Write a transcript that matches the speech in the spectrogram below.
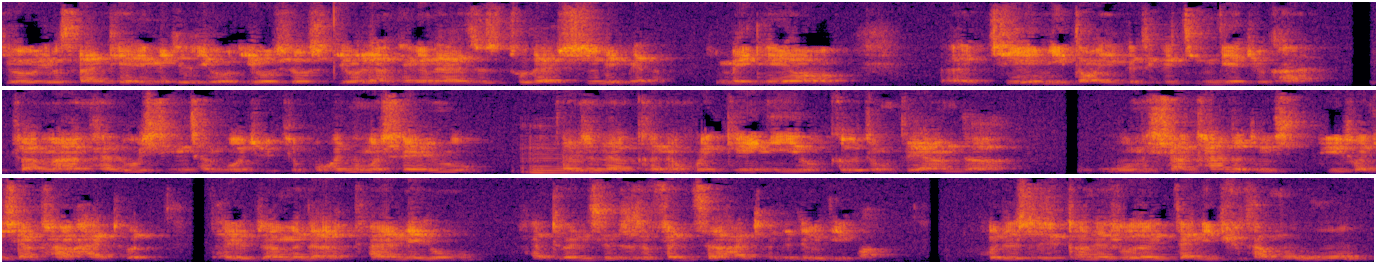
有有三天里面就是有有时候是有两天可能还是住在市里面的，每天要呃接你到一个这个景点去看，专门安排路行程过去，就不会那么深入。嗯。但是呢，可能会给你有各种这样的我们想看的东西，比如说你想看海豚，它有专门的看那种海豚，甚至是粉色海豚的这个地方，或者是刚才说的带你去看木屋，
